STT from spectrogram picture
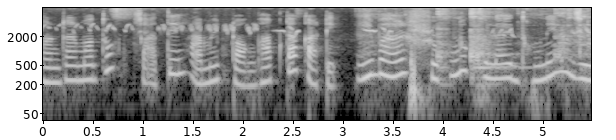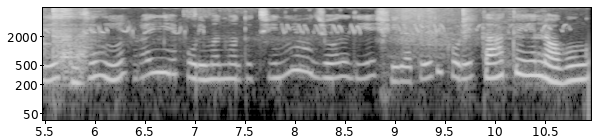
ঘণ্টার মতো যাতে আমের টক ভাবটা কাটে। এবার শুকনো খোলায় ধনে জিরে ভেজে নিয়ে কড়াইয়ে পরিমাণ মতো চিনি ও জল দিয়ে শিরা তৈরি করে তাতে লবঙ্গ,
